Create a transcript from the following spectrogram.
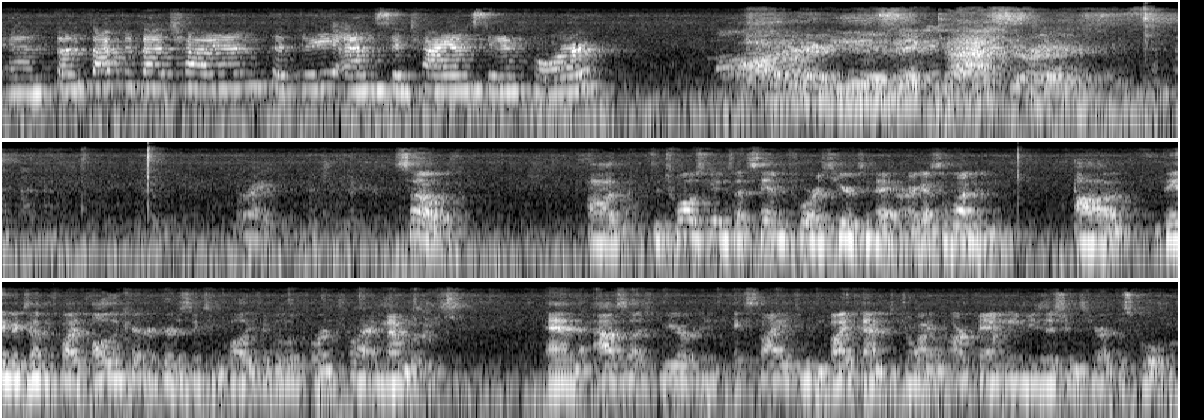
And fun fact about Tri-M, the three M's in Tri-M stand for Modern Music Masters. All right. So, uh, the 12 students that stand before us here today, or I guess 11, uh, they've exemplified all the characteristics and qualities that we look for in Tri-M members. And as such, we are excited to invite them to join our family of musicians here at the school.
